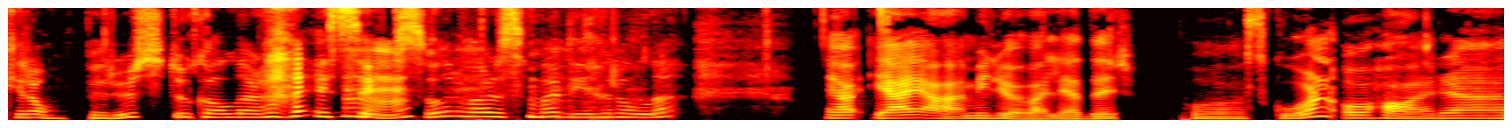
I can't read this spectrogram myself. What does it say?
kramperuss du kaller det, i seks år. Hva er det som er din rolle? Ja, jeg er miljøveileder på skolen og har eh,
